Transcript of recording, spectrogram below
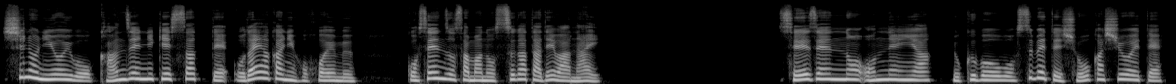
死の匂いを完全に消し去って穏やかに微笑むご先祖様の姿ではない。生前の怨念や欲望をすべて消化し終えて、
